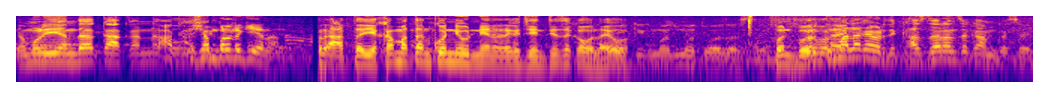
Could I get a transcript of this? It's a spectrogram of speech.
त्यामुळे यंदा काकांना काका शंभर टक्के येणार. आता एका मतानं कोण निवडून येणार आहे? का जनतेचा कौल आहे हो? एक मत महत्वाचं असतं. पण बरोबर आहे. तुम्हाला काय वाटते खासदारांचं काम कसं आहे?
